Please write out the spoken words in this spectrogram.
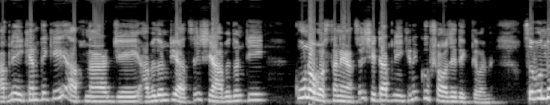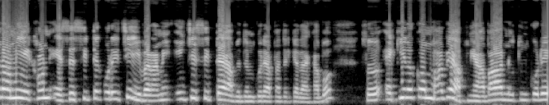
আপনি এখান থেকে আপনার যে আবেদনটি আছে, সেই আবেদনটি কোন অবস্থানে আছে সেটা আপনি এখানে খুব সহজেই দেখতে পারবেন। সো বন্ধুরা, আমি এখন এসএসসিটা করেছি, এবার আমি এইচএসসিটা আবেদন করে আপনাদেরকে দেখাবো। সো একই রকম ভাবে আপনি আবার নতুন করে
